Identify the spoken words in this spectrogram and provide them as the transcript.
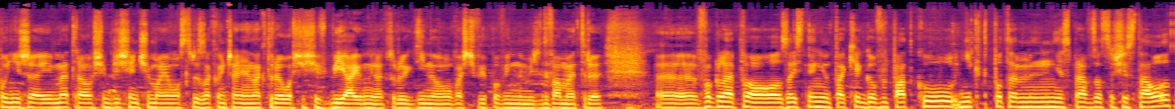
poniżej metra 80 mają ostre zakończenia, na które łosie się wbijają i na których giną, właściwie powinny mieć 2 metry. E, w ogóle po zaistnieniu takiego wypadku nikt potem nie sprawdza, co się stało,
